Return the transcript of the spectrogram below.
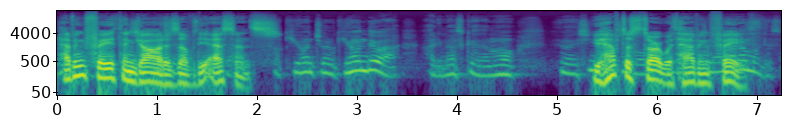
Having faith in God is of the essence. You have to start with having faith.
